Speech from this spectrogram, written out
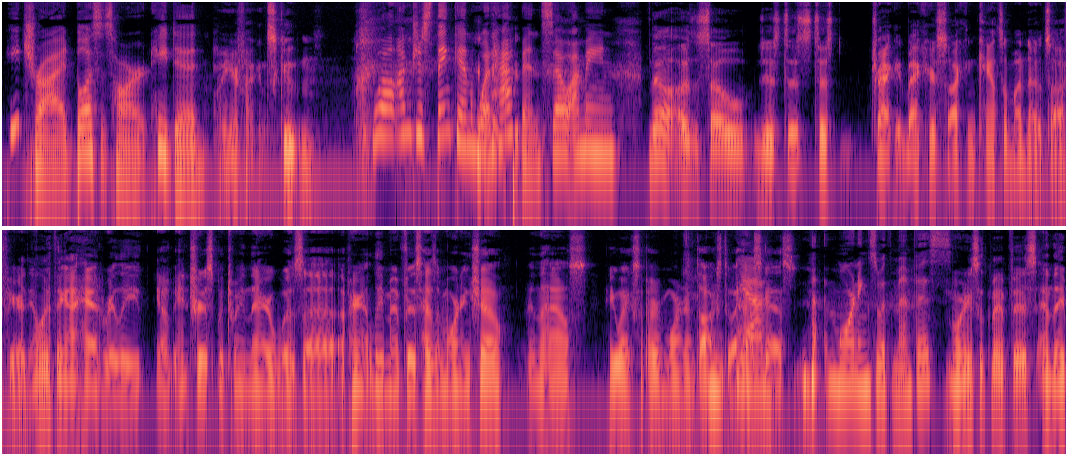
he tried bless his heart he did Well, you're fucking scooting. well i'm just thinking what happened so i mean No, so just to, to track it back here so I can cancel my notes off here. The only thing I had really of interest between there was uh, apparently Memphis has a morning show in the house. He wakes up every morning and talks to a Yeah. house guest. mornings with memphis Mornings with Memphis, and they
